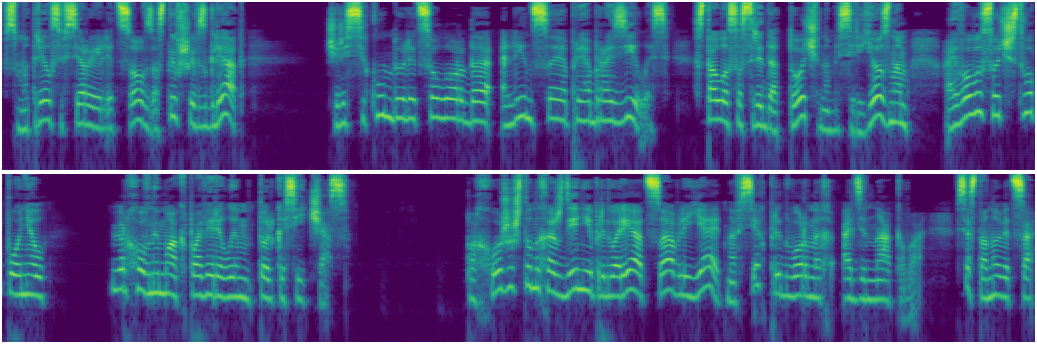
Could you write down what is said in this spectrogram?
всмотрелся в серое лицо, в застывший взгляд. Через секунду лицо лорда Линсея преобразилось, стало сосредоточенным и серьезным, а его высочество понял. Верховный маг поверил им только сейчас. Похоже, что нахождение при дворе отца влияет на всех придворных одинаково. Все становятся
